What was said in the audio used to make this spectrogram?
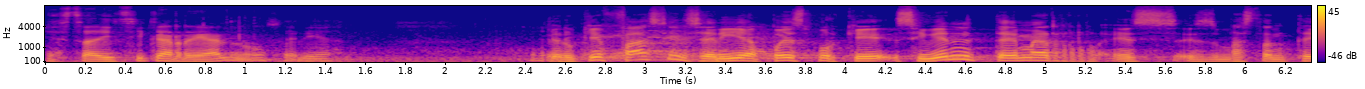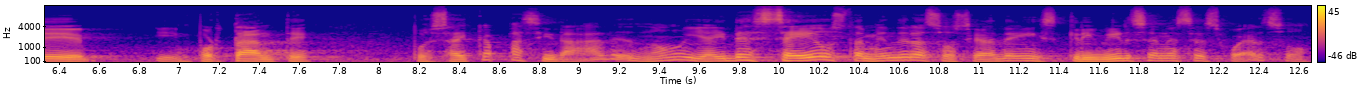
estadística real, ¿no? Sería... Pero qué fácil sería, pues, porque si bien el tema es, es bastante importante, pues hay capacidades, ¿no? Y hay deseos también de la sociedad de inscribirse en ese esfuerzo.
